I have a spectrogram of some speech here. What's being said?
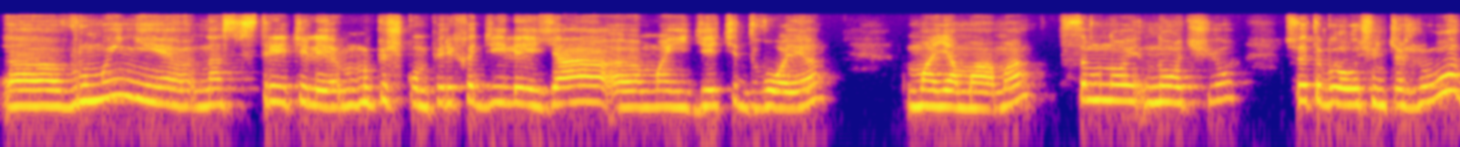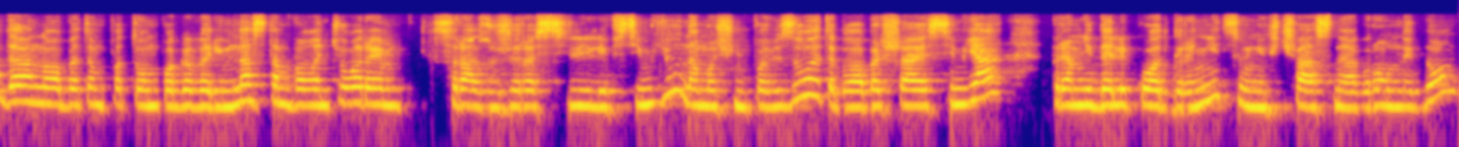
Э, в Румынии нас встретили, мы пешком переходили, я, э, мои дети, двое, моя мама со мной ночью. Все это было очень тяжело, да, но об этом потом поговорим. Нас там волонтеры сразу же расселили в семью, нам очень повезло, это была большая семья, прям недалеко от границы, у них частный огромный дом.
